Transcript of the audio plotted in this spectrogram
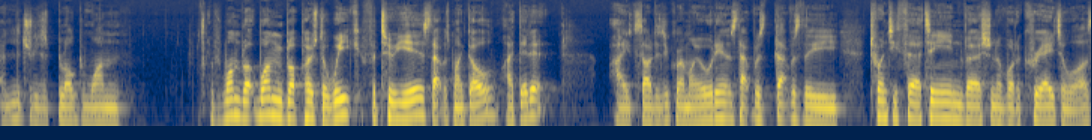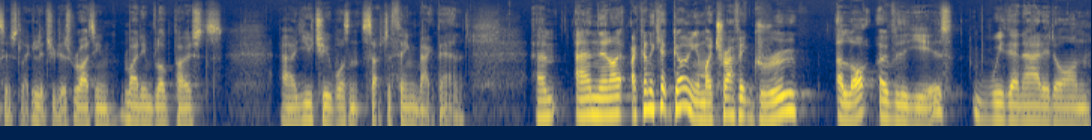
I literally just blogged one one blog one blog post a week for two years. That was my goal. I did it. I started to grow my audience. That was that was the 2013 version of what a creator was. It's like literally just writing writing blog posts. Uh, YouTube wasn't such a thing back then. Um, and then I, I kind of kept going, and my traffic grew a lot over the years. We then added on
